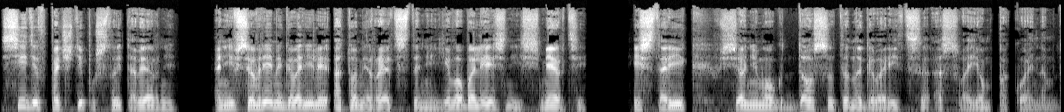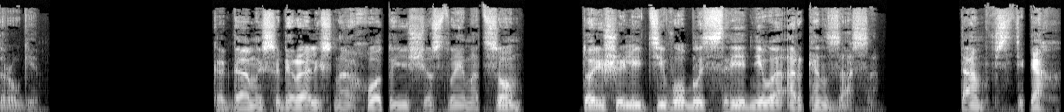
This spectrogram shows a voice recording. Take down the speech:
Сидя в почти пустой таверне, они все время говорили о Томе Редстоне, его болезни и смерти, и старик все не мог досыта наговориться о своем покойном друге. Когда мы собирались на охоту еще с твоим отцом, то решили идти в область среднего Арканзаса. Там, в степях,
